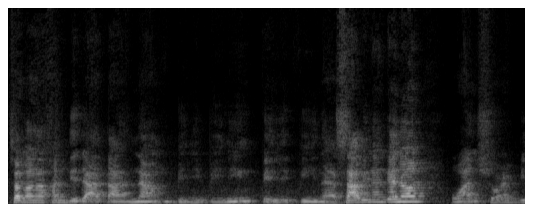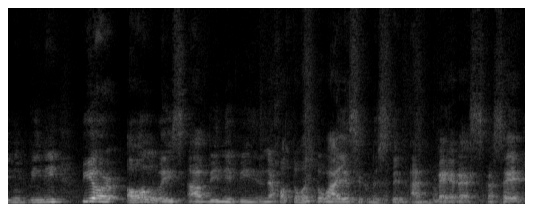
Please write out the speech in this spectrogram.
sa mga kandidata ng Binibining Pilipinas. Sabi ng ganon, Once you're a binibini, you're always a binibini. Nako, tuwan-tuwa yan si Christine Ann Perez kasi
